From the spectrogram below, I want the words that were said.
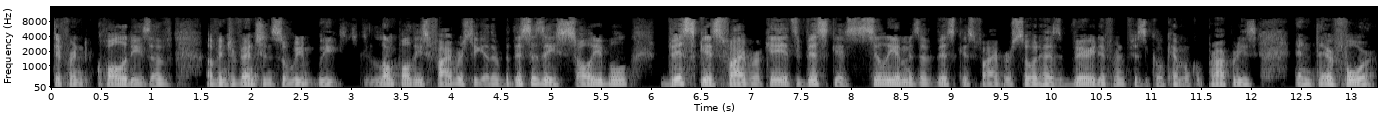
different qualities of of intervention. So we we lump all these fibers together but this is a soluble viscous fiber okay? It's viscous. Psyllium is a viscous fiber so it has very different physical chemical properties and therefore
